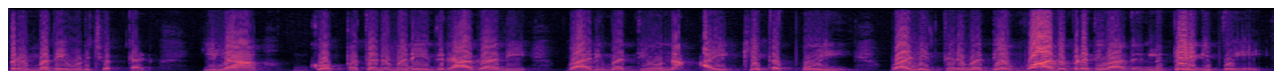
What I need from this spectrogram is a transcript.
బ్రహ్మదేవుడు చెప్తాడు. ఇలా గొప్పతనం అనేది రాగానే వారి మధ్య ఉన్న ఐక్యత పోయి వాళ్ళిద్దరి మధ్య వాద ప్రతివాదనలు పెరిగిపోయాయి.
